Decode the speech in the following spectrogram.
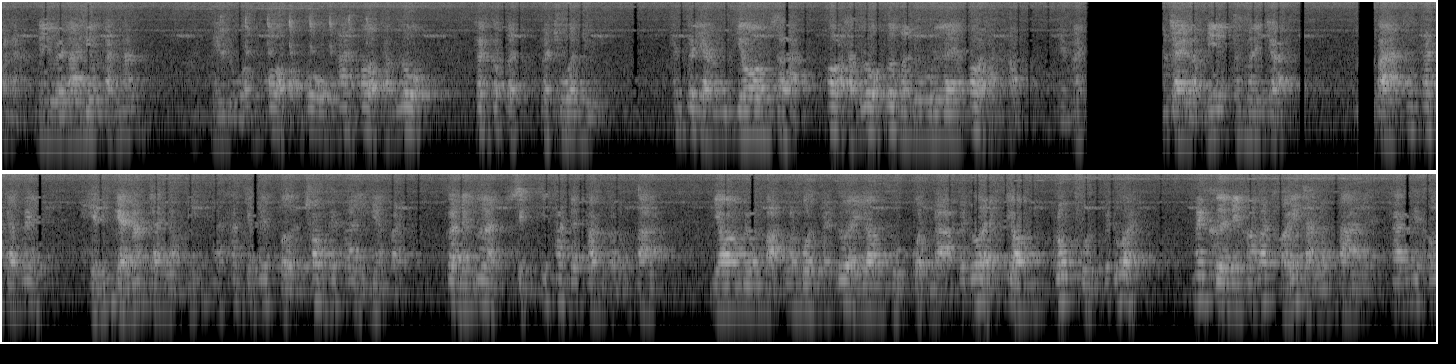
ขณะในเวลาเดียวกันนั้น ในหลวงพ่อของพระองค์ท่านพ่อทำโลก ท่านก็ประประชวรอยู่ท่านก็ยังยอมสละพ่อทำโลกเพื่อมาดูแลพ่อทำธรรมเห็นไหมใจเหล่านี้ทำไมจะตาท่านท่านจะไม่เห็นแก่น้ำใจเหล่านี้และท่านจะไม่เปิดช่องให้พระหญิงเนี่ยไปก็ในเมื่อสิ่งที่ท่านได้ทำกับหลวงตายอมลำบากลำบนไปด้วย ยอมถูกกดด่าไปด้วย ยอมรบฝุ่นไปด้วย ไม่เคยมีคำว่าถอยจากหลวงตาเลยทั้งที่เขา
